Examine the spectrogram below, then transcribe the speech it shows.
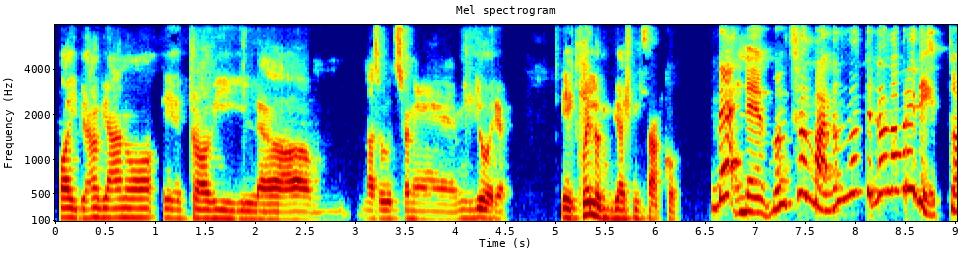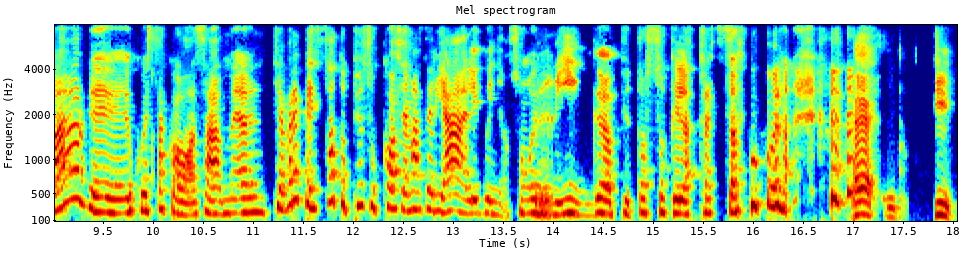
poi piano piano eh, trovi il, la soluzione migliore e quello mi piace un sacco. Bene, ma insomma, non, non non avrei detto eh, questa cosa, Eh, ti avrei pensato più su cose materiali, quindi non il rig piuttosto che l'attrezzatura. Eh, sì,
